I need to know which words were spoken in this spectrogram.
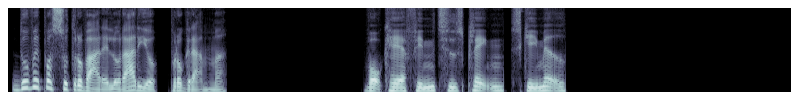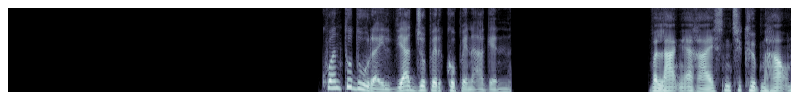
Dove posso trovare l'orario, programma? Hvor kan jeg finde tidsplanen, skemaet? Quanto dura il viaggio per Copenaghen? Hvor lang er rejsen til København?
